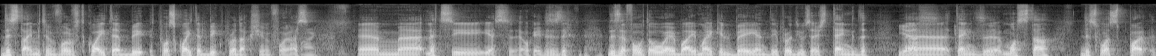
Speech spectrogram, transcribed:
This time it involved quite a big. It was quite a big production for us. Right. Um, uh, let's see. Yes. Okay. This is the this is a photo whereby Michael Bay and the producers thanked Yes, uh, thanked uh, Mosta. This was part,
